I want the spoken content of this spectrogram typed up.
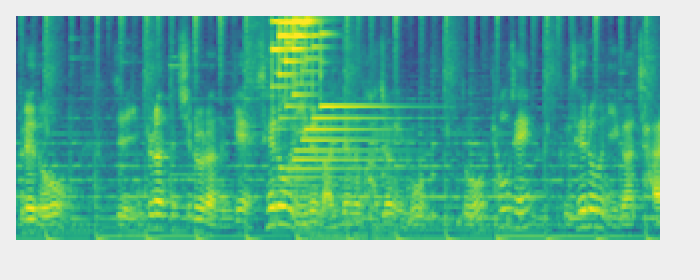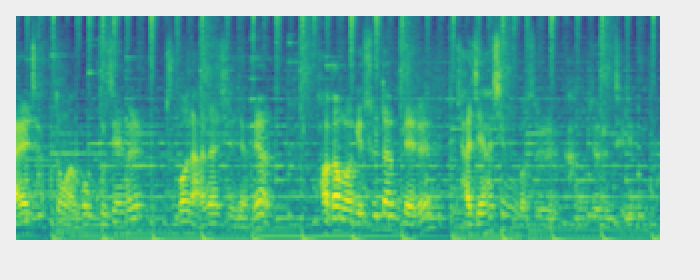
그래도 이제 임플란트 치료라는 게 새로운 이를 만드는 과정이고 또 평생 그 새로운 이가 잘 작동하고 고생을 두 번 안 하시려면 과감하게 술, 담배를 자제하시는 것을 강조를 드립니다.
